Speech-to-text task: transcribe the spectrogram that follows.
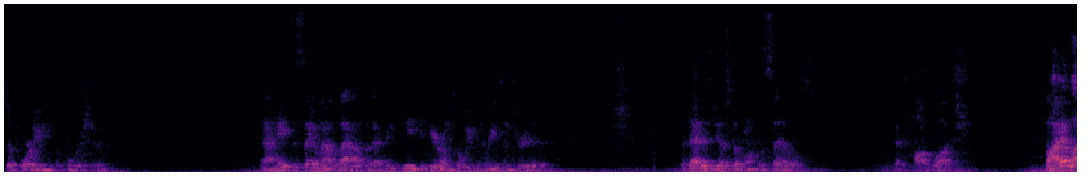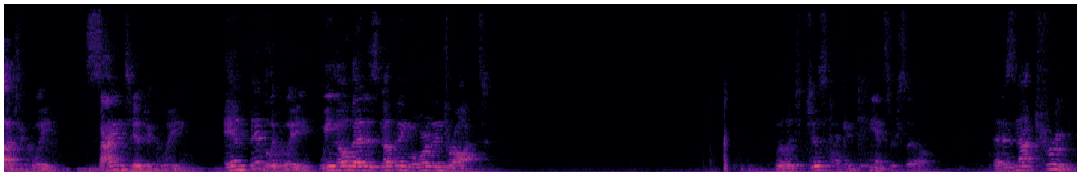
supporting abortion. And I hate to say them out loud, but I think you need to hear them so we can reason through this. That is just a lump of cells. That's hogwash. Biologically, scientifically, and biblically, we know that is nothing more than draught. Well, it's just like a cancer cell. That is not true.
